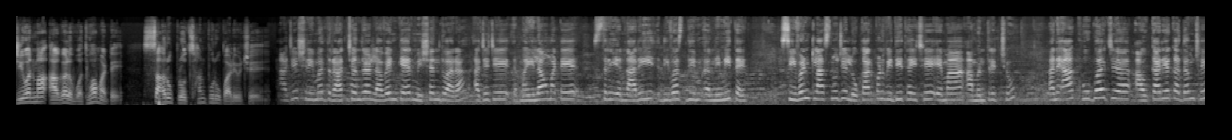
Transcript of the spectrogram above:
જીવનમાં આગળ વધવા માટે સારું પ્રોત્સાહન પૂરું પાડ્યું છે. આજે Shrimad Rajchandra love and care mission દ્વારા આજે જે મહિલાઓ માટે સ્ત્રી નારી દિવસ નિમિત્તે સીવણ ક્લાસનું જે લોકાર્પણ વિધિ થઈ છે, એમાં આમંત્રિત છું. અને આ ખૂબ જ આવકાર્ય કદમ છે.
